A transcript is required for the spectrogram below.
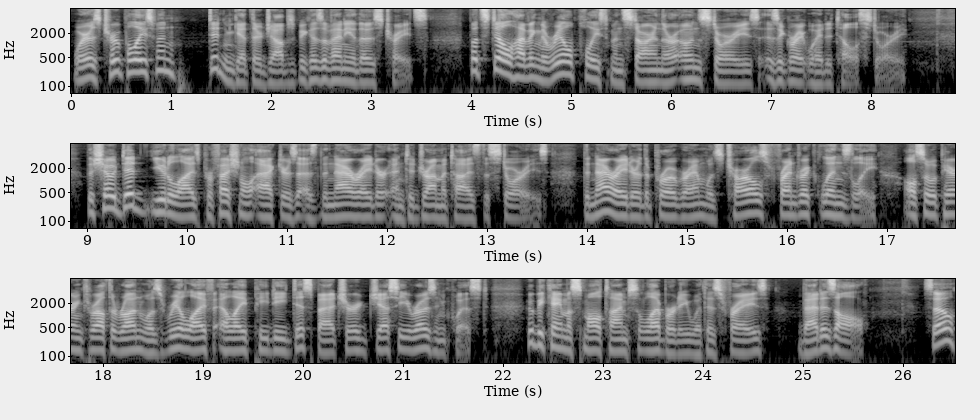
Whereas true policemen didn't get their jobs because of any of those traits. But still, having the real policemen star in their own stories is a great way to tell a story. The show did utilize professional actors as the narrator and to dramatize the stories. The narrator of the program was Charles Frederick Lindsley. Also appearing throughout the run was real life LAPD dispatcher Jesse Rosenquist, who became a small time celebrity with his phrase, That is all. So,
